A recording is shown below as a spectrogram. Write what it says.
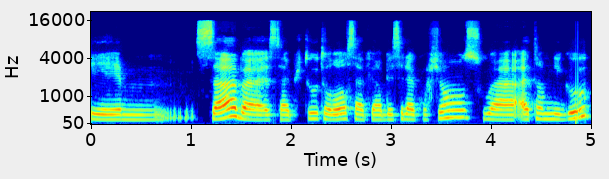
Et ça, bah, ça a plutôt tendance à faire baisser la confiance ou à atteindre l'ego.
